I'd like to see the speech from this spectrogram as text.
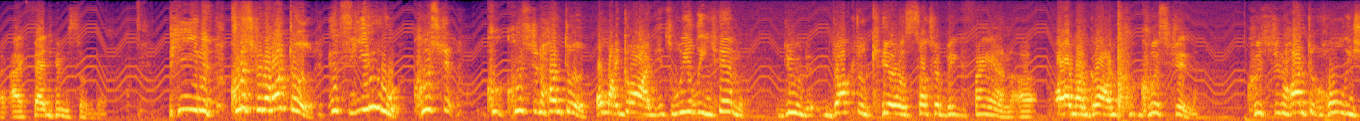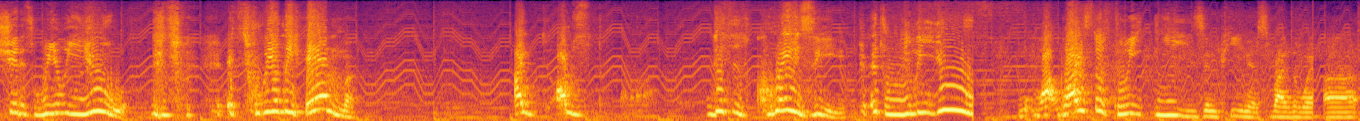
I, I fed him soda. Penis! Christian Hunter! It's you! Christian... C Christian Hunter! Oh my god, it's really him! Dude, Dr. Kill is such a big fan. Uh, oh my god, C Christian! Christian Hunter, holy shit, it's really you! It's, it's really him! I... I'm... This is crazy! It's really you! Why, why is there three E's in penis, by the way? Uh,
